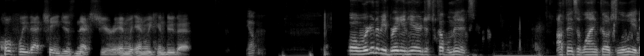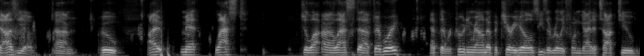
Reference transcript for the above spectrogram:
hopefully that changes next year and we, and we can do that. Yep. Well, we're going to be bringing here in just a couple minutes offensive line coach Louis Addazio, um, who I met last July, uh, last uh, February at the recruiting roundup at Cherry Hills. He's a really fun guy to talk to,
